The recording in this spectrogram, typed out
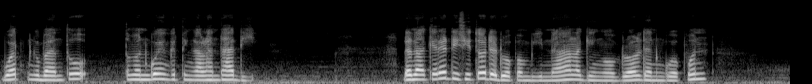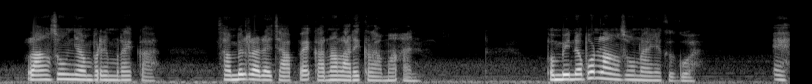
buat ngebantu teman gue yang ketinggalan tadi. Dan akhirnya di situ ada dua pembina lagi ngobrol dan gue pun langsung nyamperin mereka sambil rada capek karena lari kelamaan. Pembina pun langsung nanya ke gue, eh,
